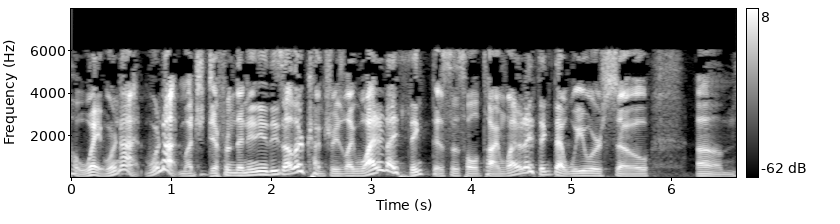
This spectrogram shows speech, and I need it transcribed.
Oh wait, we're not we're not much different than any of these other countries. Like, why did I think this this whole time? Why did I think that we were so um,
